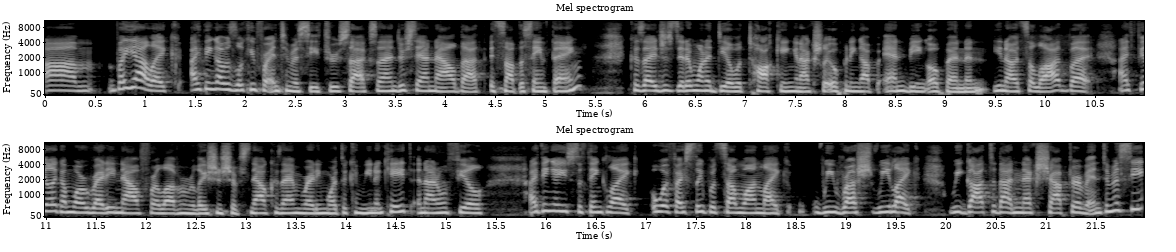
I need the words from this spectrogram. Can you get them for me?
Um, but yeah, like, I think I was looking for intimacy through sex. And I understand now that it's not the same thing because I just didn't want to deal with talking and actually opening up and being open. And, you know, it's a lot, but I feel like I'm more ready now for love and relationships now because I'm ready more to communicate. And I don't feel, I think I used to think like, oh, if I sleep with someone, like we rushed, we like, we got to that next chapter of intimacy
